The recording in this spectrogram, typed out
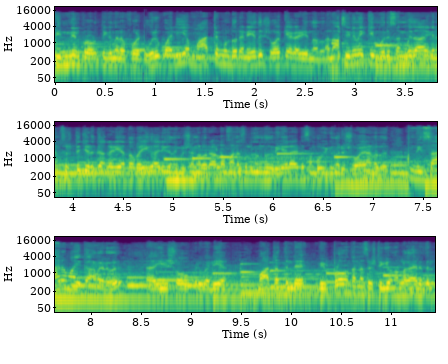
പിന്നിൽ പ്രവർത്തിക്കുന്ന എഫേർട്ട് ഒരു വലിയ മാറ്റം കൊണ്ടുവരാൻ ഏത് ഷോയ്ക്കാണ് കഴിയുന്നത്? സിനിമയ്ക്ക് ഒരു സംവിധായകനും സൃഷ്ടിച്ചെടുക്കാൻ കഴിയാത്ത വൈകാരിക നിമിഷങ്ങൾ ഒരാളുടെ മനസ്സിൽ നിന്ന് റിയൽ ആയിട്ട് സംഭവിക്കുന്ന ഒരു ഷോയാണിത് നിസാരമായി കാണരുത്. ഈ ഷോ ഒരു വലിയ മാറ്റത്തിന്റെ വിപ്ലവം തന്നെ സൃഷ്ടിക്കും എന്നുള്ള കാര്യത്തിൽ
